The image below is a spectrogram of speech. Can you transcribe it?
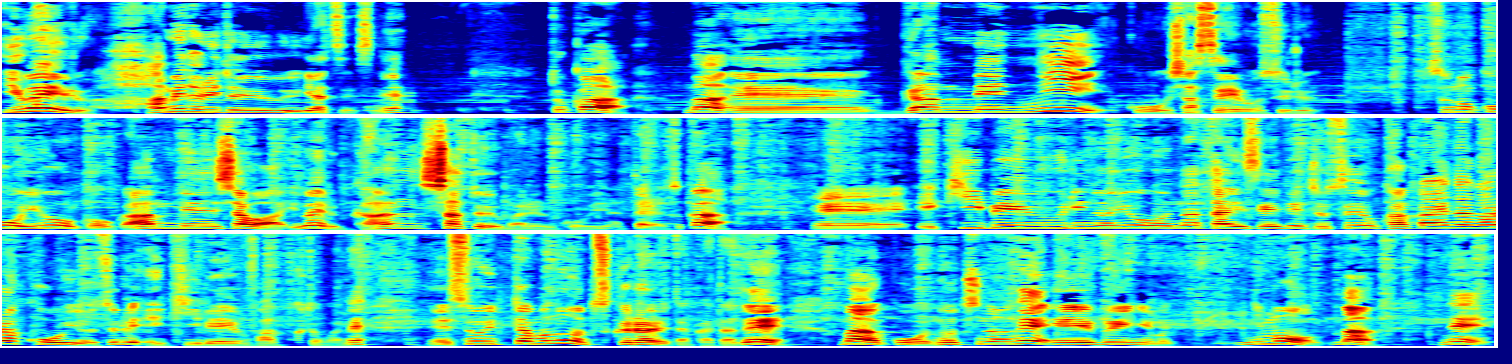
いわゆるハメ撮りというやつですね。とか、まあ、えー、顔面にこう射精をする。その行為をこう顔面シャワー、いわゆる顔射と呼ばれる行為だったりとか、えー、駅弁売りのような体勢で女性を抱えながら行為をする駅弁ファックとかね、えー、そういったものを作られた方で、まあ、こう、後のね、AV にも、にも、まあ、ね、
